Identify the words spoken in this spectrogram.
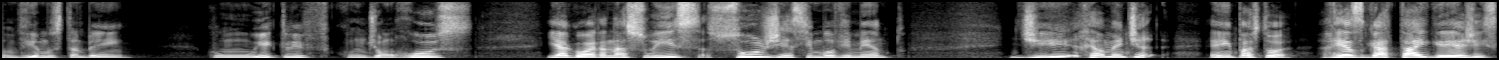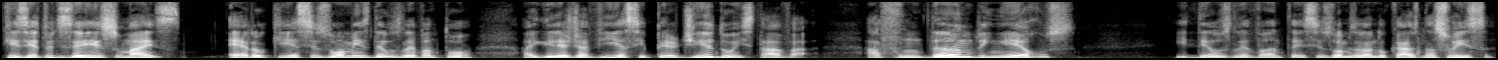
vimos também com Wycliffe, com John Hus, e agora na Suíça surge esse movimento de realmente, hein, pastor, resgatar a igreja. Esquisito dizer isso, mas era o que esses homens Deus levantou. A igreja havia se perdido, estava afundando em erros, e Deus levanta esses homens, lá no caso na Suíça,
